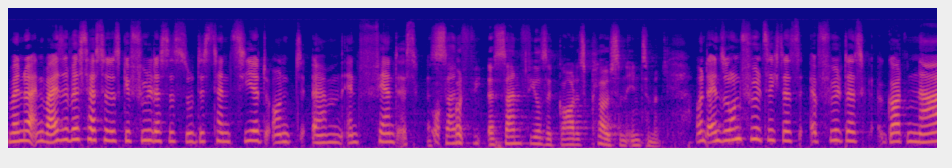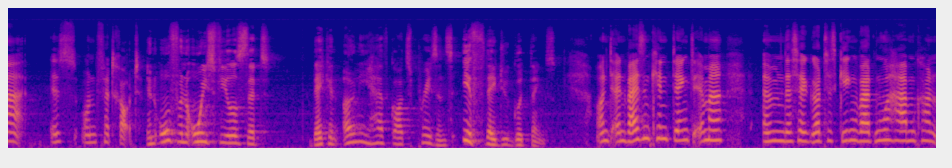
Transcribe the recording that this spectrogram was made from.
Wenn du ein Waise bist, hast du das Gefühl, dass es so distanziert und ähm, entfernt ist. A son, a son feels that God is close and intimate. und ein Sohn fühlt sich das, äh, fühlt, dass Gott nah ist und vertraut. An orphan always feels that they can only have God's presence if they do good things. Und ein Waisenkind denkt immer, ähm, dass er Gottes Gegenwart nur haben kann,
